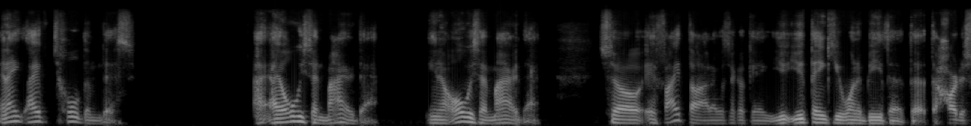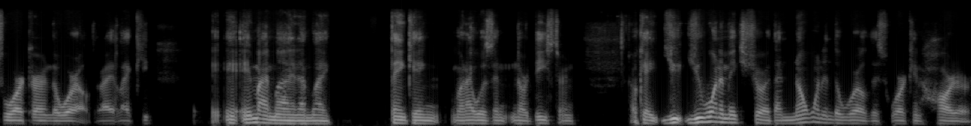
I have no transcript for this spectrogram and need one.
and I, I've told him this. I, I always admired that. You know, always admired that. So if I thought I was like, okay, you, you think you want to be the, the, the hardest worker in the world, right? Like in, in my mind, I'm like thinking when I was in Northeastern, okay, you you want to make sure that no one in the world is working harder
